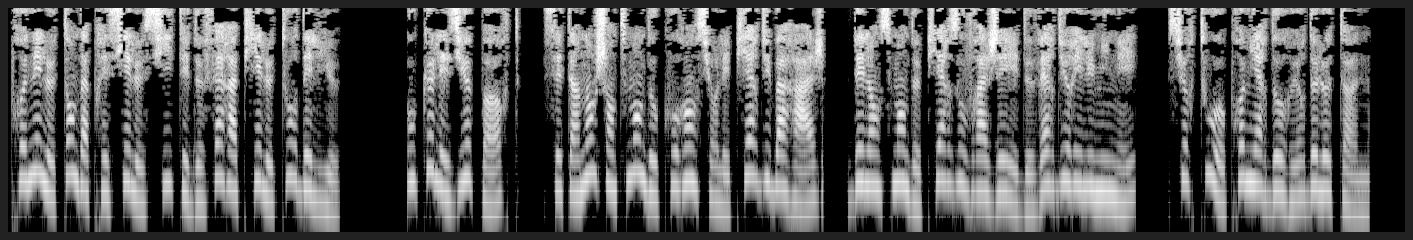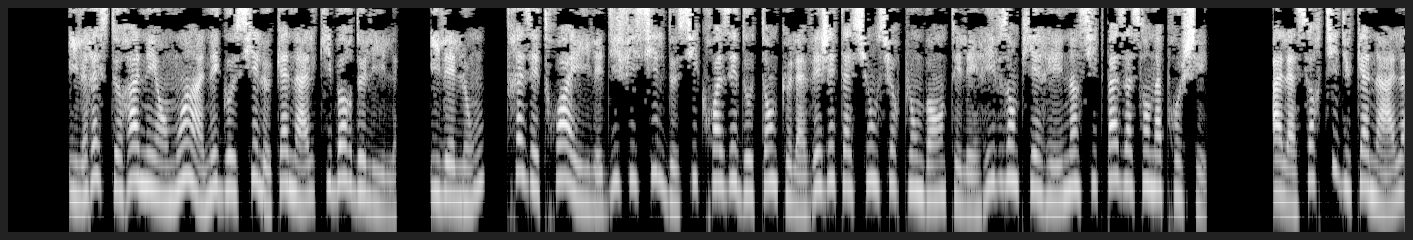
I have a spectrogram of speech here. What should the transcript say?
Prenez le temps d'apprécier le site et de faire à pied le tour des lieux. Où que les yeux portent, c'est un enchantement d'eau courant sur les pierres du barrage, des lancements de pierres ouvragées et de verdure illuminée, surtout aux premières dorures de l'automne. Il restera néanmoins à négocier le canal qui borde l'île. Il est long, très étroit et il est difficile de s'y croiser d'autant que la végétation surplombante et les rives empierrées n'incitent pas à s'en approcher. À la sortie du canal,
